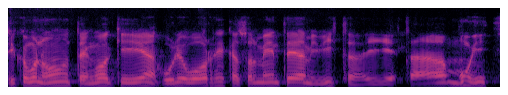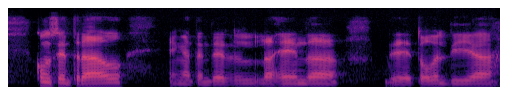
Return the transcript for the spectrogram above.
Sí, cómo no. Tengo aquí a Julio Borges casualmente a mi vista y está muy concentrado en atender la agenda de todo el día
